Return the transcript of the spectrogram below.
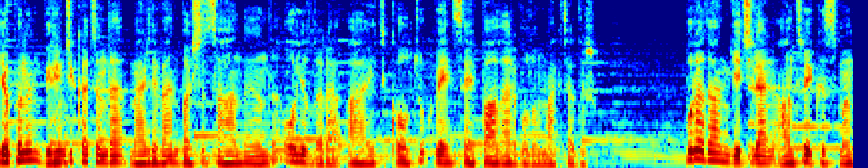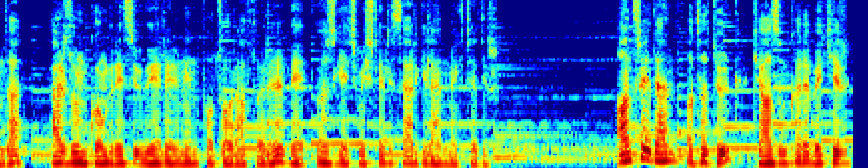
Yapının birinci katında merdiven başı sahanlığında o yıllara ait koltuk ve sehpalar bulunmaktadır. Buradan geçilen antre kısmında Erzurum Kongresi üyelerinin fotoğrafları ve özgeçmişleri sergilenmektedir. Antreden Atatürk, Kazım Karabekir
